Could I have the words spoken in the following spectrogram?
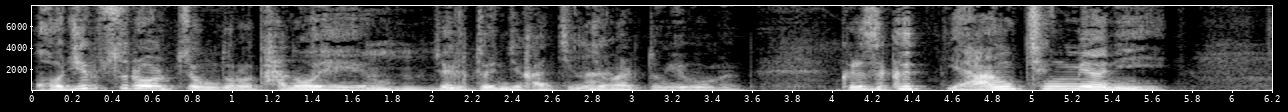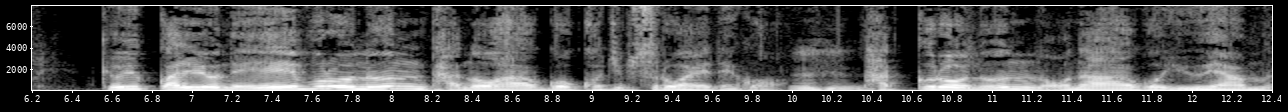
고집스러울 정도로 단호해요. 저희 또 이제 같이 기정 네. 활동해 보면 그래서 그 양 측면이 교육 관료 내부로는 단호하고 고집스러워야 되고 음흠. 밖으로는 온화하고 유해함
